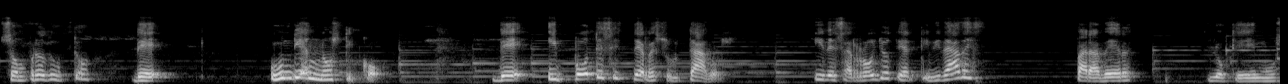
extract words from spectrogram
son productos de un diagnóstico, de hipótesis de resultados y desarrollo de actividades para ver lo que hemos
